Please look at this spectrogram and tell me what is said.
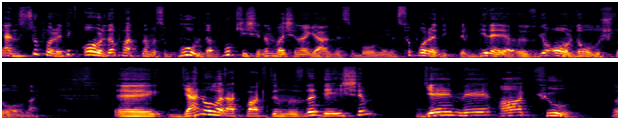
Yani sporadik orada patlaması. Burada bu kişinin başına gelmesi bu olayın. Sporadiktir. Bireye özgü orada oluştu o olay. Ee, gen olarak baktığımızda değişim GNAQ e,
